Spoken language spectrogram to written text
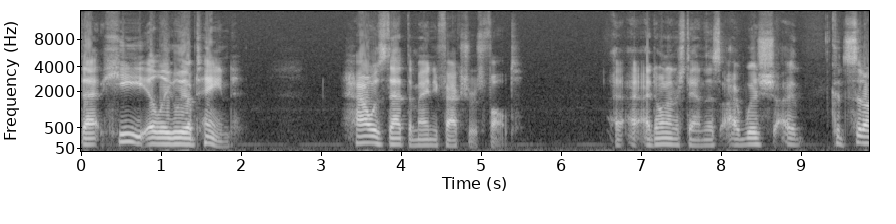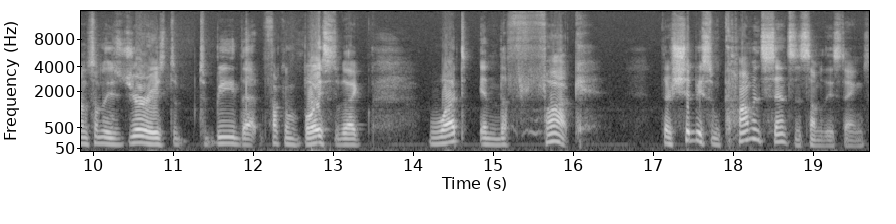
that he illegally obtained. How is that the manufacturer's fault? I, I, I don't understand this. I wish I could sit on some of these juries to, to be that fucking voice to be like, what in the fuck? There should be some common sense in some of these things,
